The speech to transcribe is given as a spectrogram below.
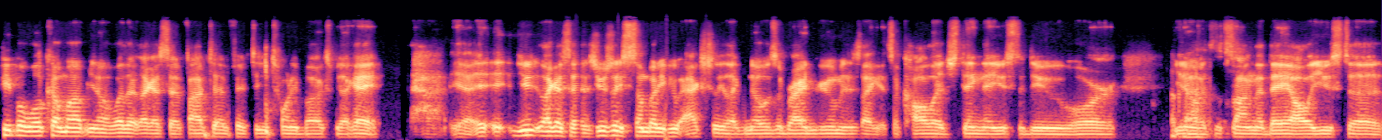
people will come up, you know, whether, like I said, 5, 10, 15, 20 bucks, be like, hey, yeah, it, it, you, like I said, it's usually somebody who actually like knows the bride and groom and is like, it's a college thing they used to do, or, you know, it's a song that they all used to,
